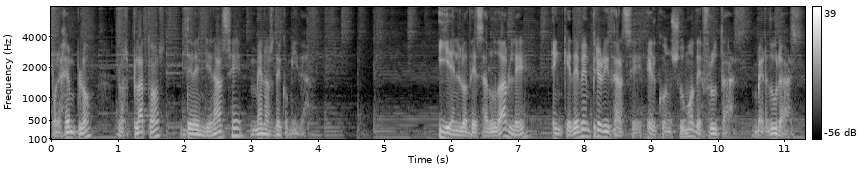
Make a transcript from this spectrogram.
Por ejemplo, los platos deben llenarse menos de comida. Y en lo de saludable, en que deben priorizarse el consumo de frutas, verduras,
